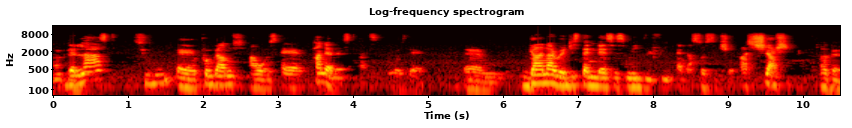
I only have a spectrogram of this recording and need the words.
okay. the last two uh, programs I was a panelist at was the um, Ghana Registered Nurses Midwifery and Association ASHASH. Okay.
